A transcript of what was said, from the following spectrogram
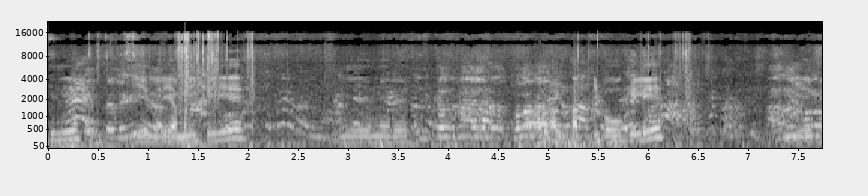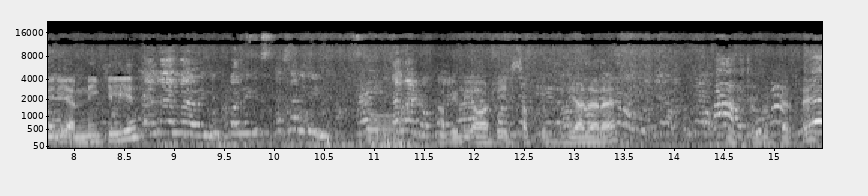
के लिए ये मेरी अम्मी के लिए ये मेरे अ, कर अल्ताफ की बहू के लिए ये मेरी अन्नी के लिए। तो अभी भी और भी सबको दिया जा रहा है। करते हैं।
